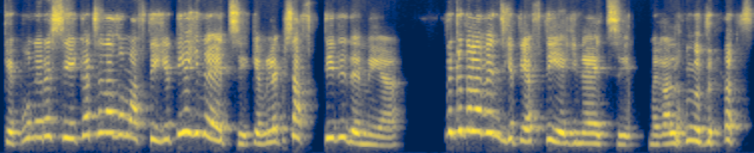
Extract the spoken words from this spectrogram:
και πούνε ρε, εσύ, κάτσε να δούμε αυτή, γιατί έγινε έτσι. Και βλέπεις αυτή την ταινία, δεν καταλαβαίνεις γιατί αυτή έγινε έτσι, μεγαλώνοντας.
